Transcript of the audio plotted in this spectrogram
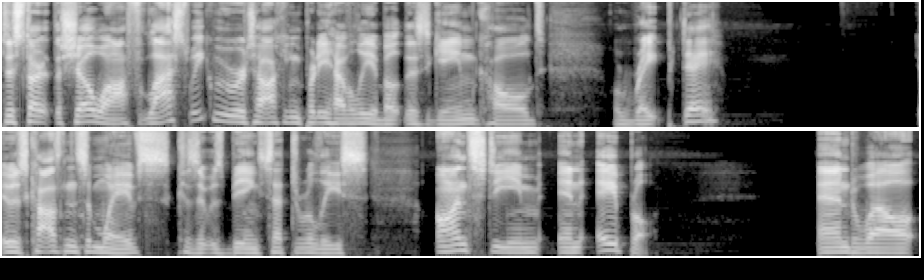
to start the show off. Last week, we were talking pretty heavily about this game called Rape Day. It was causing some waves because it was being set to release on Steam in April. And well,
